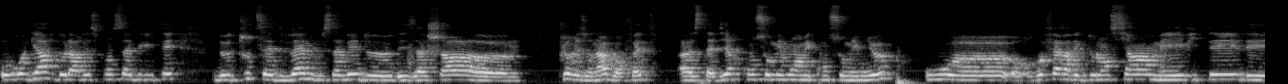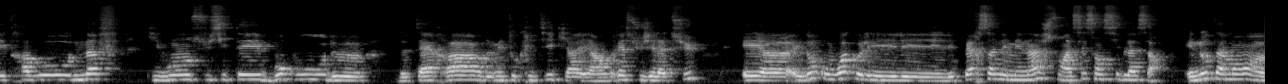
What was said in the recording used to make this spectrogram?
au, regard de la responsabilité de toute cette veine, vous savez, de, des achats plus raisonnables en fait, c'est-à-dire consommer moins mais consommer mieux, ou euh, refaire avec de l'ancien mais éviter des travaux neufs qui vont susciter beaucoup de, de terres rares, de métaux critiques. Il y a, un vrai sujet là-dessus. Et, euh, et, donc, on voit que les, les, les, personnes, les ménages sont assez sensibles à ça. Et notamment euh,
